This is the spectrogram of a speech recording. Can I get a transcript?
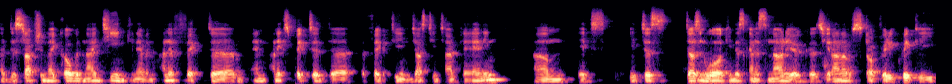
a disruption like COVID-19 can have an unaffect, uh, unexpected effect in just-in-time planning. Um, it's it just doesn't work in this kind of scenario because you run out of stock very quickly.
